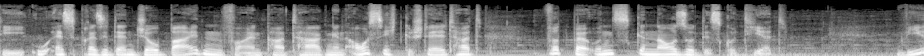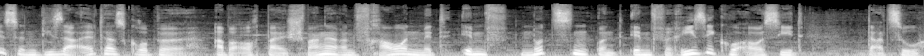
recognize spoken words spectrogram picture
die US-Präsident Joe Biden vor ein paar Tagen in Aussicht gestellt hat, wird bei uns genauso diskutiert. Wie es in dieser Altersgruppe, aber auch bei schwangeren Frauen mit Impfnutzen und Impfrisiko aussieht, dazu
